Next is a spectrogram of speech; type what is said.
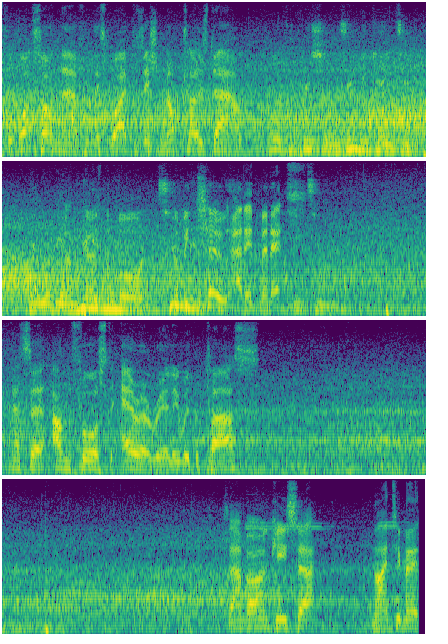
Look at what's on now from this wide position, not closed down. The official has indicated there will be a Up goes the board. There'll be two added minutes. That's an unforced error, really, with the pass. Zambo Anguissa, 90 minutes.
